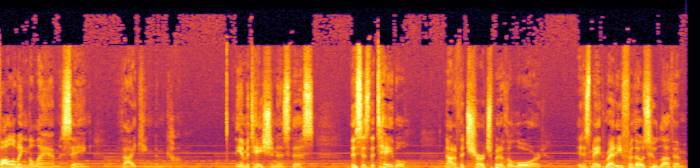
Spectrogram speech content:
Following the Lamb, saying, Thy kingdom come. The invitation is this this is the table not of the church, but of the Lord. It is made ready for those who love him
